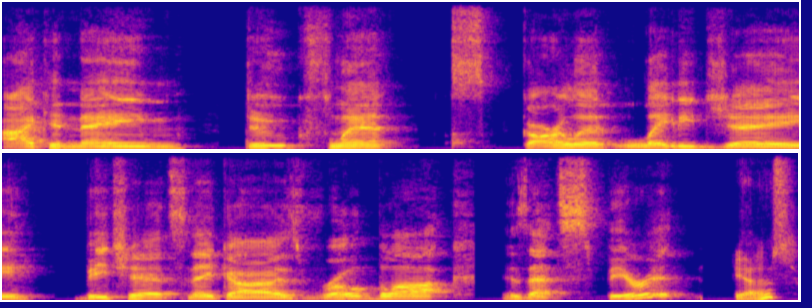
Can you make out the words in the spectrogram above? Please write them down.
I can name Duke, Flint, Scarlett, Lady Jaye, Beachhead, Snake Eyes, Roadblock. Is that Spirit? Yes.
